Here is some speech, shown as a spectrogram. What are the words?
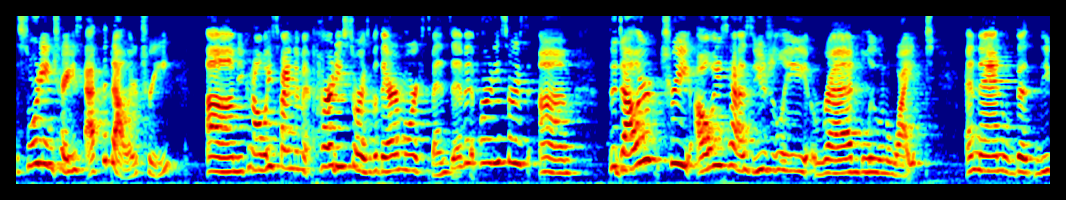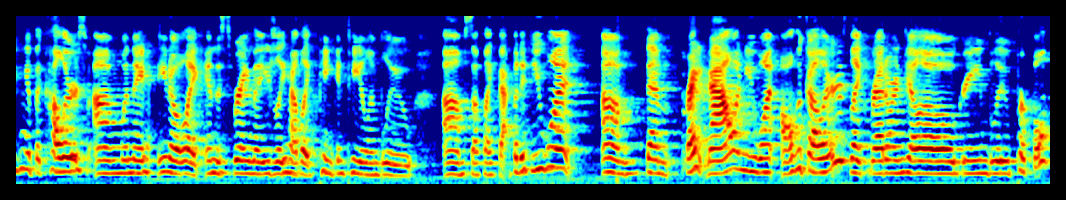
sorting trays at the Dollar Tree. Um, you can always find them at party stores, but they are more expensive at party stores. Um, the Dollar Tree always has usually red, blue, and white. And then the you can get the colors um, when they, you know, like in the spring, they usually have like pink and teal and blue, um, stuff like that. But if you want um, them right now and you want all the colors like red, orange, yellow, green, blue, purple,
